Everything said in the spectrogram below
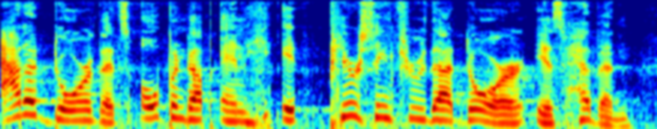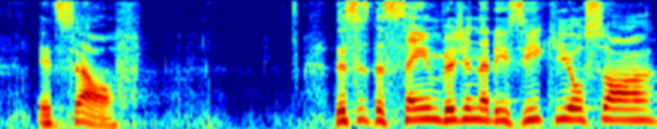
at a door that's opened up, and he, it piercing through that door is heaven itself. This is the same vision that Ezekiel saw.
